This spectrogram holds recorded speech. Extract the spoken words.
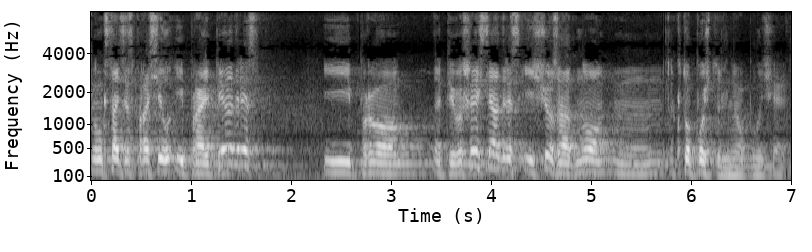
он, кстати, спросил и про IP-адрес, и про IPv6 адрес, и еще заодно, кто почту для него получает.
